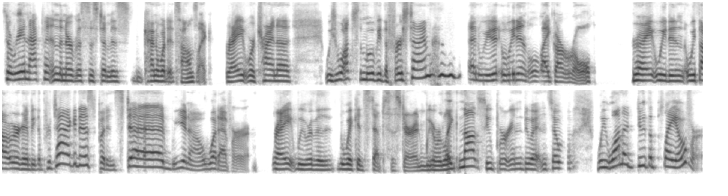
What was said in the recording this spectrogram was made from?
So reenactment in the nervous system is kind of what it sounds like, right? We're trying to we watched the movie the first time and we didn't we didn't like our role right? We didn't, we thought we were going to be the protagonist, but instead, you know, whatever, right? We were the, the wicked stepsister and we were like not super into it. And so we want to do the play over,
